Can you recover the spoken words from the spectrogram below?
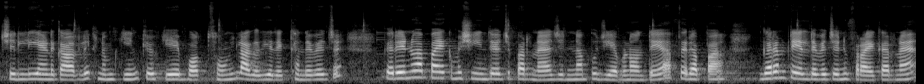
ਚਿੱਲੀ ਐਂਡ ਗਾਰਲਿਕ ਨਮਕੀਨ, ਕਿਉਂਕਿ ਇਹ ਬਹੁਤ ਸੋਹਣੀ ਲੱਗਦੀ ਹੈ ਦੇਖਣ ਦੇ ਵਿੱਚ। ਫਿਰ ਇਹਨੂੰ ਆਪਾਂ ਇੱਕ ਮਸ਼ੀਨ ਦੇ ਵਿੱਚ ਭਰਨਾ ਹੈ, ਜਿੰਨਾ ਭੁਜੀਆ ਬਣਾਉਂਦੇ ਆ, ਫਿਰ ਆਪਾਂ ਗਰਮ ਤੇਲ ਦੇ ਵਿੱਚ ਇਹਨੂੰ ਫਰਾਈ ਕਰਨਾ ਹੈ।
